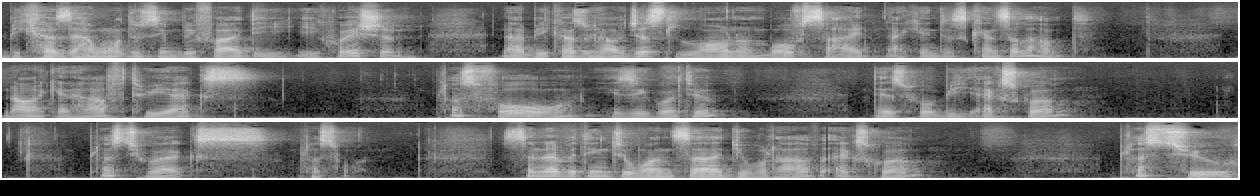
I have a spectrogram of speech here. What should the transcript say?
because I want to simplify the equation. Now, because we have just ln on both sides, I can just cancel out. Now I can have 3x plus 4 is equal to, this will be x squared plus 2x plus 1. Send everything to one side, you will have x squared plus 2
